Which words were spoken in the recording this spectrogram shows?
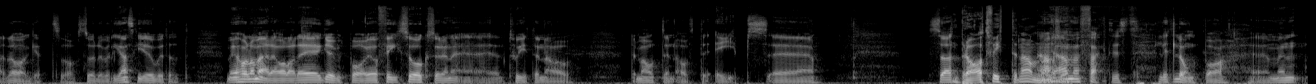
äntrade laget så såg det väl ganska jobbigt ut. Men jag håller med dig Arla, det är grymt bra. Jag fick så också den här eh, tweeten av The Mountain of the Apes. Eh, så att, Bra Twitternamn Ja, alltså. men faktiskt. Lite långt bara. Eh, Men,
